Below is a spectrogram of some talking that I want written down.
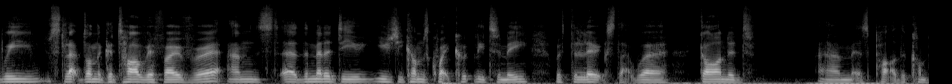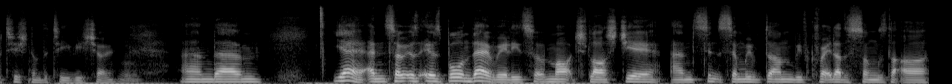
We slept on the guitar riff over it, and uh, the melody usually comes quite quickly to me with the lyrics that were garnered um, as part of the competition of the TV show, and. Um, yeah, and so it was, it was born there really, sort of March last year, and since then we've done we've created other songs that are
